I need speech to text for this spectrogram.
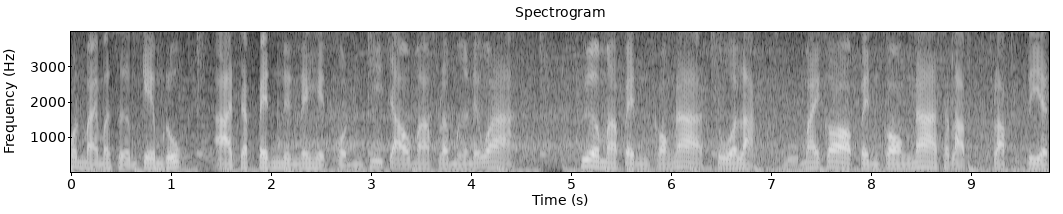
คนใหม่มาเสริมเกมรุก อาจจะเป็นหนึ่งในเหตุผลที่จะเอามาประเมินได้ว่า พื่อมาเป็นกองหน้าตัวหลัก หรือไม่ก็เป็นกองหน้าสลับปรับเปลี่ยน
